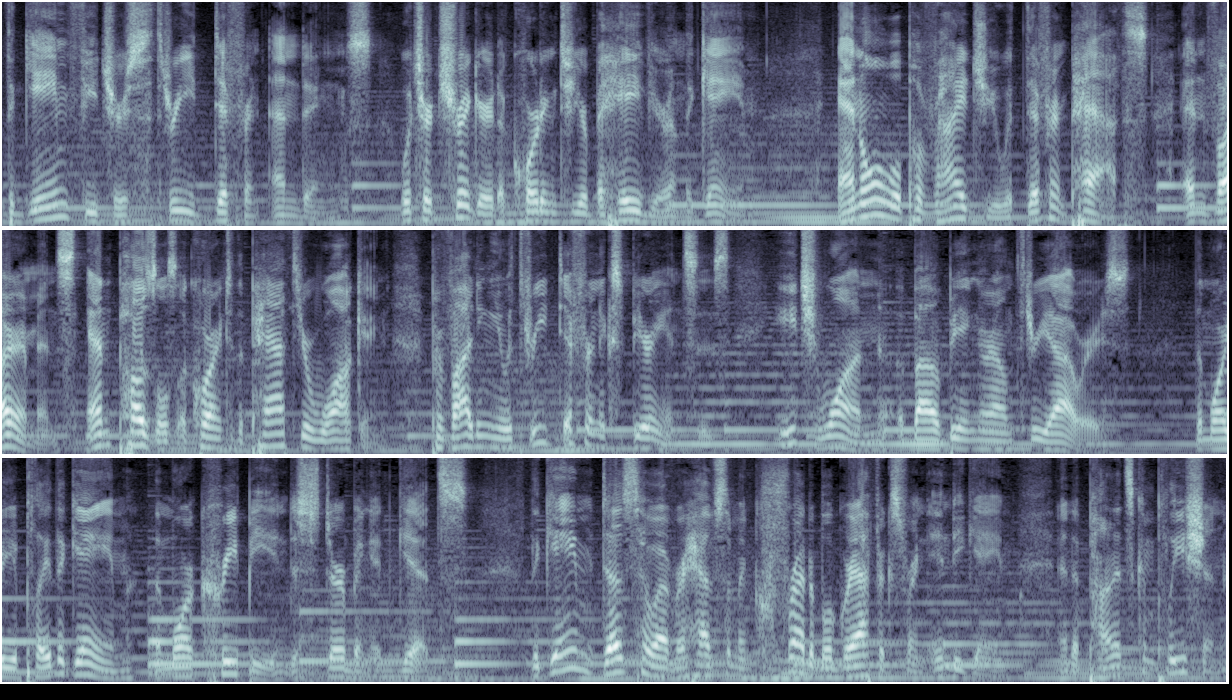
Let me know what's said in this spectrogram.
The game features three different endings, which are triggered according to your behavior in the game. Anna will provide you with different paths, environments, and puzzles according to the path you're walking, providing you with three different experiences, each one about being around three hours. The more you play the game, the more creepy and disturbing it gets. The game does, however, have some incredible graphics for an indie game, and upon its completion,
